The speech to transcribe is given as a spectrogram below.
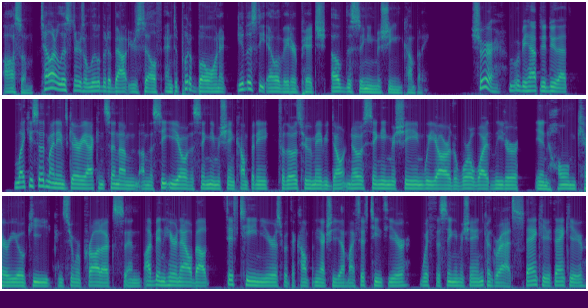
Awesome. Tell our listeners a little bit about yourself and to put a bow on it, give us the elevator pitch of the Singing Machine Company. Sure. We'd be happy to do that. Like you said, my name's Gary Atkinson. I'm, I'm the CEO of the Singing Machine Company. For those who maybe don't know Singing Machine, we are the worldwide leader in home karaoke consumer products. And I've been here now about 15 years with the company, actually, yeah, my 15th year with the Singing Machine. Congrats. Thank you. Thank you.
